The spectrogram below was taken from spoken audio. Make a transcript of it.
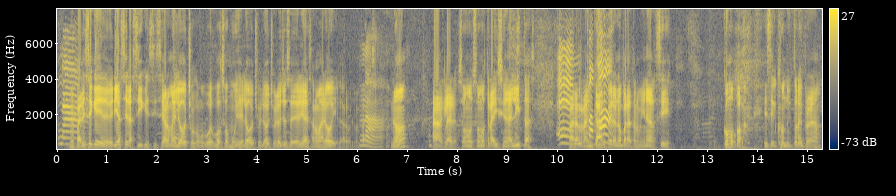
Nah. Me parece que debería ser así, que si se arma el 8, como vos, vos sos muy del 8, el 8, el 8 se debería desarmar hoy el árbol, me parece. ¿No? Ah, claro, somos, somos tradicionalistas Eh, para arrancar, papá, pero no para terminar, sí. ¿Cómo papá? Es el conductor del programa,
